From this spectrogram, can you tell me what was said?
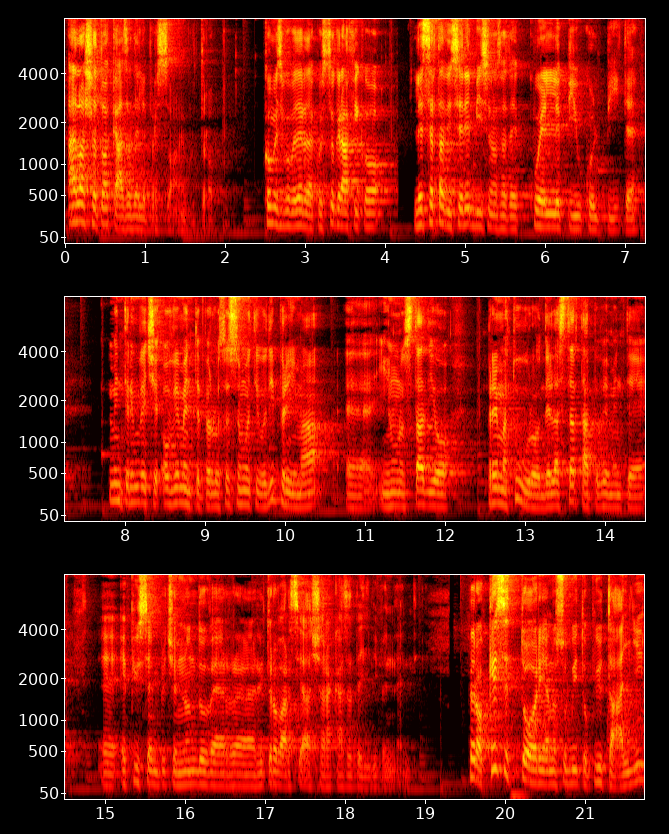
ha lasciato a casa delle persone purtroppo. Come si può vedere da questo grafico, le start-up di serie B sono state quelle più colpite, mentre invece ovviamente per lo stesso motivo di prima, eh, in uno stadio prematuro della startup ovviamente eh, è più semplice non dover ritrovarsi a lasciare a casa degli dipendenti. Però che settori hanno subito più tagli?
